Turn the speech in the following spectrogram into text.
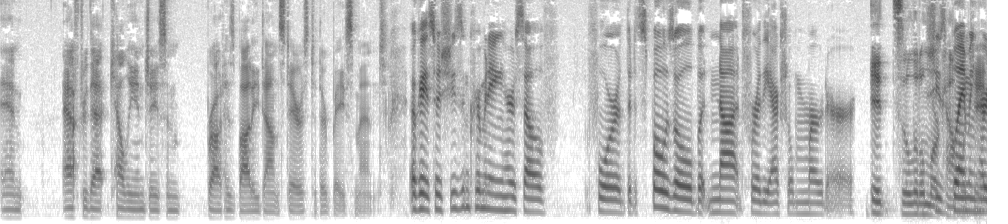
and after that, Kelly and Jason brought his body downstairs to their basement. Okay, so she's incriminating herself for the disposal, but not for the actual murder. It's a little more she's blaming her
